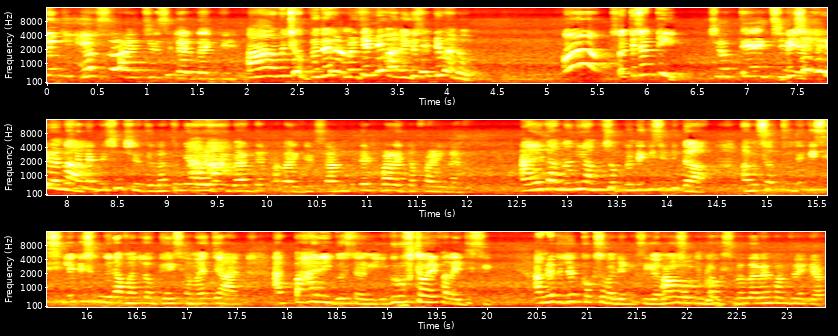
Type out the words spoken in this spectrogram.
দেখি দেখি আমি স্বপ্ন দেখে আমার চেন্টি ভালো একটু চেন্টি ভালো সত্যি সত্যি? সত্যি বিশ্বাস হইল না। বিশ্বাস হইল না তুমি আমার একবার দেখা লাগিয়েছে আমি তো একবার এটা পারি না আরে জানি আমি স্বপ্ন দেখেছি পিতা। আমি স্বপ্ন দেখেছি সিলেটে সুন্দর আমার লোক গেছে আমার জান। আর পাহাড়ি গোস্ত গ্রুপ গ্রুপটা মারি ফেলাই দিছি। আমরা দুজন কক্সবাজার গেছি কক্সবাজারে যাই যাব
